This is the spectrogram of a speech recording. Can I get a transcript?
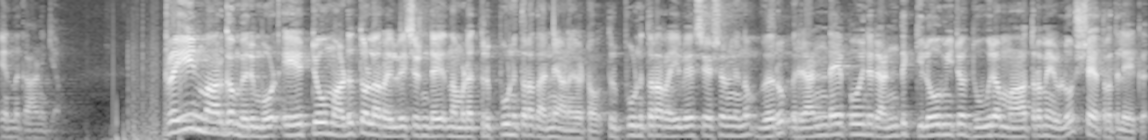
എന്ന് കാണിക്കാം. ട്രെയിൻ മാർഗം വരുമ്പോൾ ഏറ്റവും അടുത്തുള്ള റെയിൽവേ സ്റ്റേഷന്റെ നമ്മുടെ തൃപ്പൂണിത്തറ തന്നെയാണ് കേട്ടോ. തൃപ്പൂണിത്തറ റെയിൽവേ സ്റ്റേഷനിൽ നിന്നും വെറും രണ്ട് പോയിന്റ് രണ്ട് കിലോമീറ്റർ ദൂരം മാത്രമേ ഉള്ളൂ ക്ഷേത്രത്തിലേക്ക്.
